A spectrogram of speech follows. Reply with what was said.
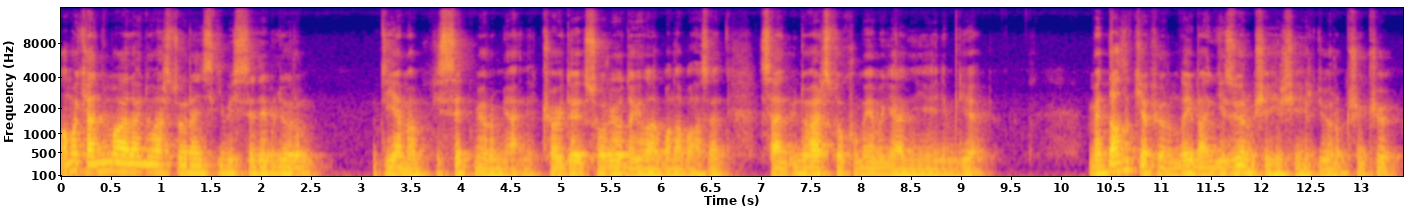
Ama kendimi hala üniversite öğrencisi gibi hissedebiliyorum diyemem. Hissetmiyorum yani. Köyde soruyor dayılar bana bazen. Sen üniversite okumaya mı geldin yeğenim diye. Meddahlık yapıyorum dayı. Ben geziyorum şehir şehir diyorum. Çünkü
